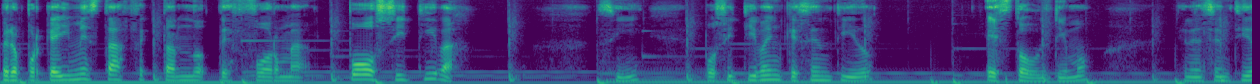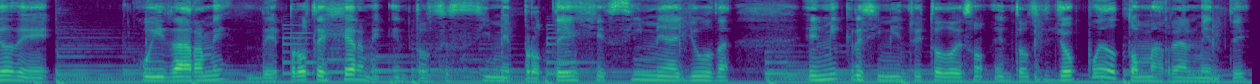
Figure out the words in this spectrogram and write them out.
Pero porque ahí me está afectando de forma positiva. ¿Sí? ¿Positiva en qué sentido? Esto último. En el sentido de cuidarme, de protegerme. Entonces, si me protege, si me ayuda en mi crecimiento y todo eso, entonces yo puedo tomar realmente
